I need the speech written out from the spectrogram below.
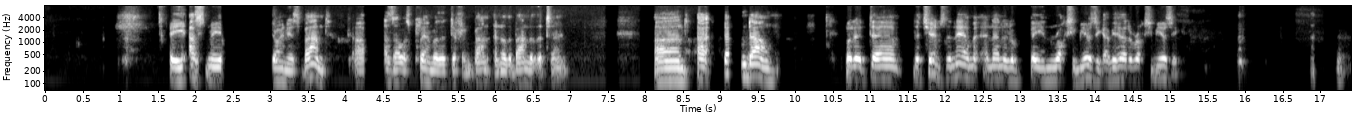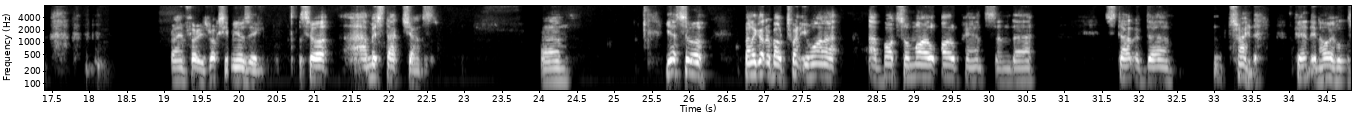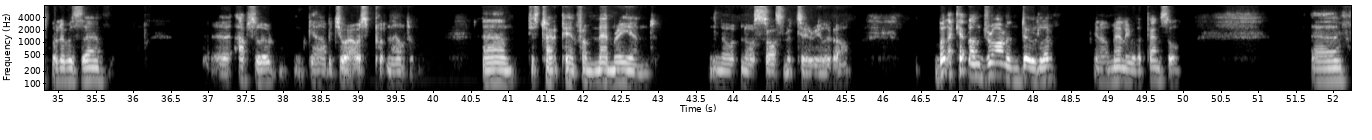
he asked me to join his band uh, as I was playing with a different band, another band at the time. And I turned him down, but it um, they changed the name and ended up being Roxy Music. Have you heard of Roxy Music? Bryan Ferry's Roxy Music. So I missed that chance. Um, yeah, so when I got about 21, I, I bought some oil oil paints and uh, started uh, trying to paint in oils, but it was um, uh, absolute garbage what I was putting out. Um, just trying to paint from memory and no no source material at all. But I kept on drawing and doodling, you know, mainly with a pencil. Um,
